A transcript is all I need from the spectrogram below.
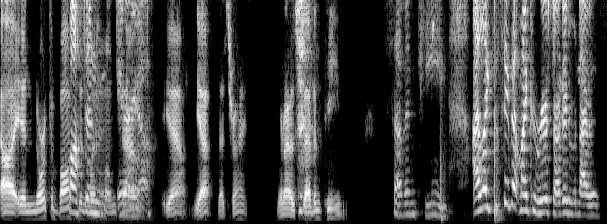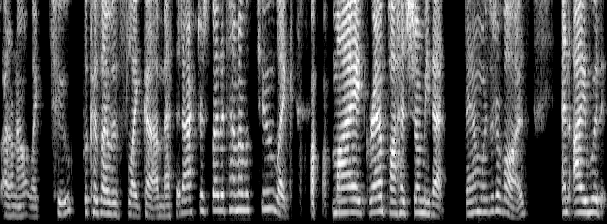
Uh, in north of Boston, Boston my hometown. area. Yeah, yeah, that's right. When I was 17. 17. I like to say that my career started when I was, I don't know, like two, because I was like a method actress by the time I was two. Like my grandpa had shown me that damn Wizard of Oz. And I would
